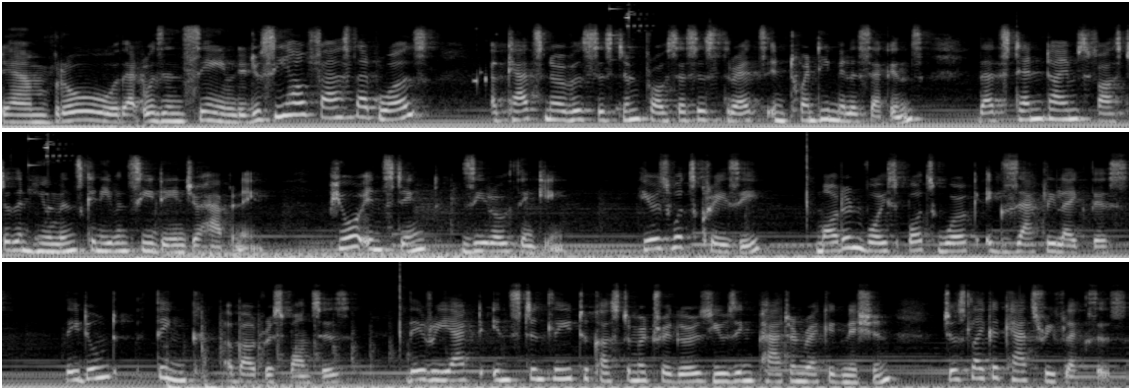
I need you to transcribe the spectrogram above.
Damn, bro, that was insane. Did you see how fast that was? A cat's nervous system processes threats in 20 milliseconds. That's 10 times faster than humans can even see danger happening. Pure instinct, zero thinking. Here's what's crazy modern voice bots work exactly like this. They don't think about responses, they react instantly to customer triggers using pattern recognition, just like a cat's reflexes.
